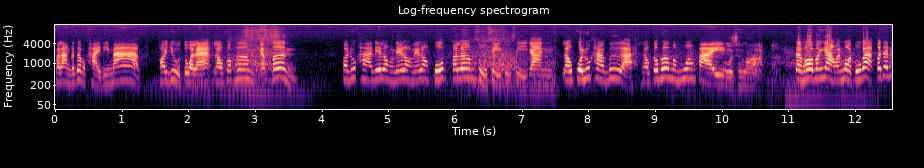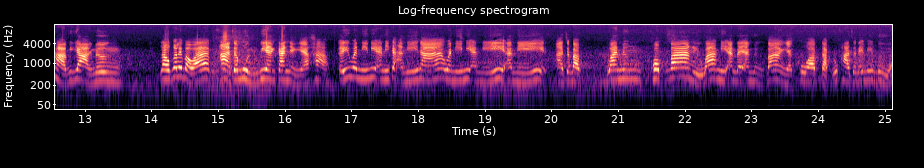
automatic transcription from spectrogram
ฝรั่งก็จะแบบขายดีมาก พออยู่ตัวแล้วเราก็เพิ่มแอปเปิลพอลูกค้าได้ลองได้ลองได้ลองปุ๊บก็เริ่มสูสีสูสีกัน เรากลัวลูกค้าเบื่อ เราก็เพิ่มมะม่วงไป เออฉลาดนะแต่พอบางอย่างมันหมดปุ๊บอะก็จะถามอีกอย่างหนึ่งเราก็เลยแบบว่าอาจจะหมุนเวียนกันอย่างเงี้ยค่ะ เอ้ยวันนี้มีอันนี้กับอันนี้นะ วันนี้มีอันนี้อันนี้อาจจะแบบ วันหนึ่งครบบ้างหรือว่ามีอันใดอันหนึ่งบ้างอย่างเงี้ยกลัวแบบลูกค้าจะได้ไม่เบื่อ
